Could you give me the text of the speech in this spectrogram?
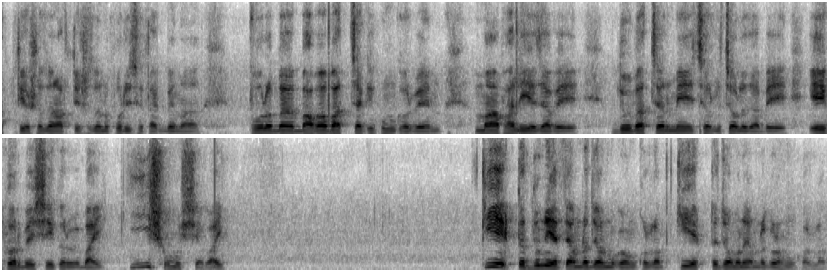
আত্মীয় স্বজন আত্মীয় স্বজন পরিচয় থাকবে না বাবা বাচ্চাকে খুন করবেন, মা ফালিয়ে যাবে, দুই বাচ্চার মেয়ে চলে চলে যাবে এই করবে, সে করবে। ভাই, কি সমস্যা ভাই? কি একটা দুনিয়াতে আমরা জন্মগ্রহণ করলাম, কি একটা জমানায় আমরা গ্রহণ করলাম?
